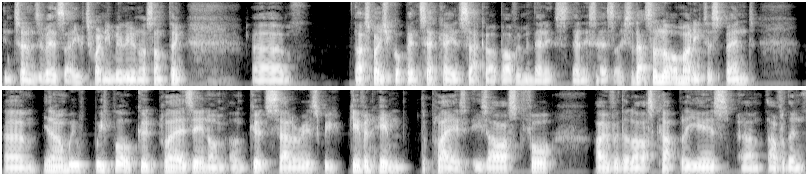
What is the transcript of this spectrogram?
in terms of Eze, twenty million or something. Um, I suppose you've got Benteke and Sakho above him, and then it's then it's Eze. So that's a lot of money to spend. Um, you know, we've we've brought good players in on, on good salaries. We've given him the players he's asked for over the last couple of years, um, other than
